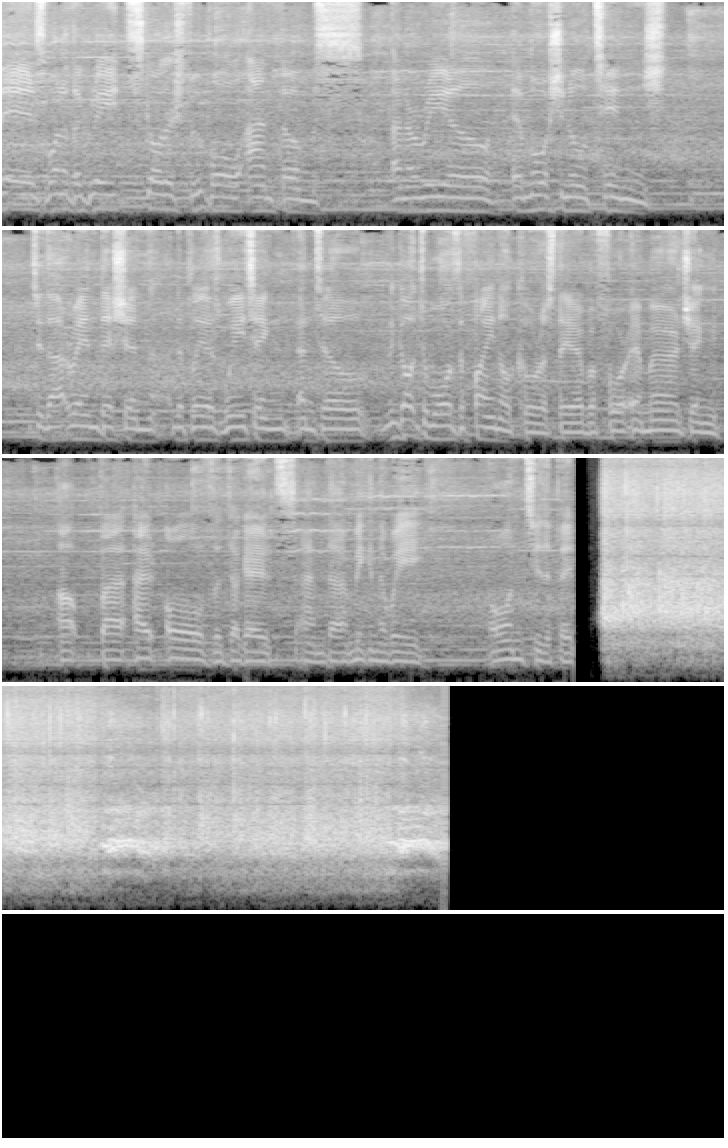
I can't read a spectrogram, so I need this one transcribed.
Is one of the great Scottish football anthems and a real emotional tinge to that rendition. The players waiting until we got towards the final chorus there before emerging up uh, out of the dugouts and uh, making their way onto the pitch.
